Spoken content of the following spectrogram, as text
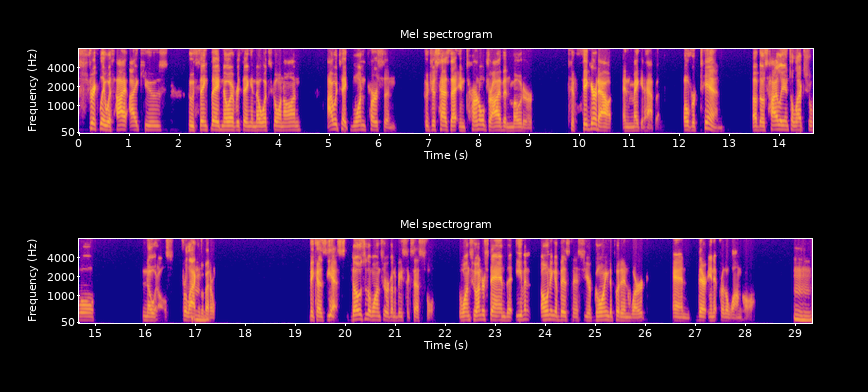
strictly with high IQs who think they know everything and know what's going on. I would take one person who just has that internal drive and motor to figure it out and make it happen over 10 of those highly intellectual know it alls, for lack of a Mhm. better word. Because, yes, those are the ones who are going to be successful. The ones who understand that even owning a business, you're going to put in work and they're in it for the long haul. Mm-hmm.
